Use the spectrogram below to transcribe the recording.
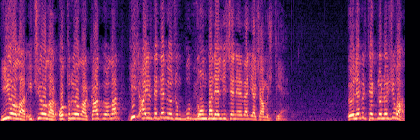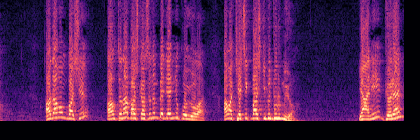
Yiyorlar, içiyorlar, oturuyorlar, kalkıyorlar. Hiç ayırt edemiyorsun bu ondan 50 sene evvel yaşamış diye. Öyle bir teknoloji var. Adamın başı altına başkasının bedenini koyuyorlar. Ama keçik baş gibi durmuyor. Yani gören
